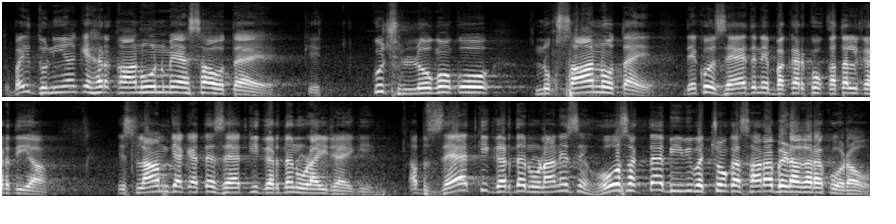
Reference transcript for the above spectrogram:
تو بھائی دنیا کے ہر قانون میں ایسا ہوتا ہے کہ کچھ لوگوں کو نقصان ہوتا ہے دیکھو زید نے بکر کو قتل کر دیا اسلام کیا کہتا ہے زید کی گردن اڑائی جائے گی اب زید کی گردن اڑانے سے ہو سکتا ہے بیوی بچوں کا سارا بیڑا گرک ہو رہا ہو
